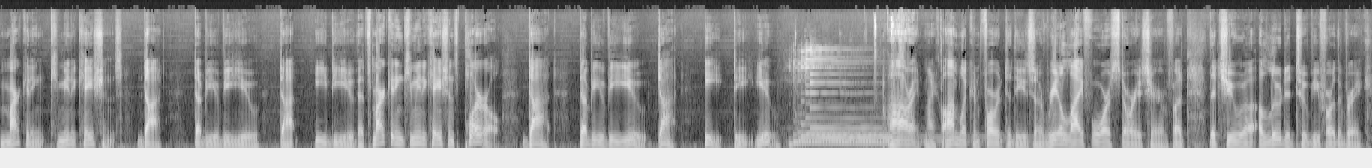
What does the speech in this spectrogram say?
marketingcommunications.wvu.edu. That's marketing communications plural dot. All right, Michael, I'm looking forward to these uh, real life war stories here but, that you uh, alluded to before the break.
